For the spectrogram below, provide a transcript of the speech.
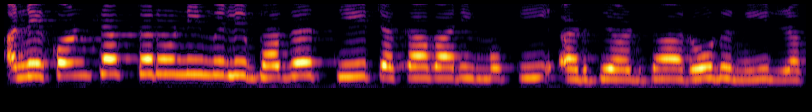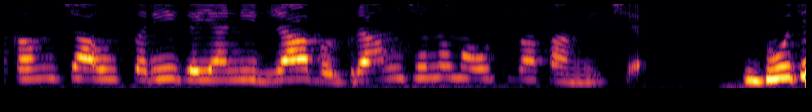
અને કોન્ટ્રાક્ટરોની મિલીભગતથી ટકાવારી મૂકી અડધે અડધા રોડની રકમ ચાઉ કરી ગયાની રાવ ગ્રામજનોમાં ઉઠવા પામી છે. ભુજ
